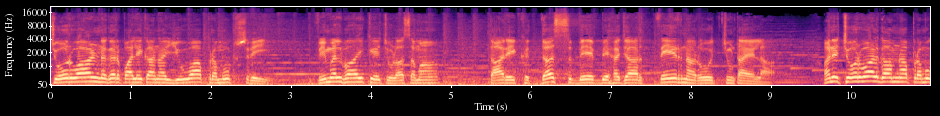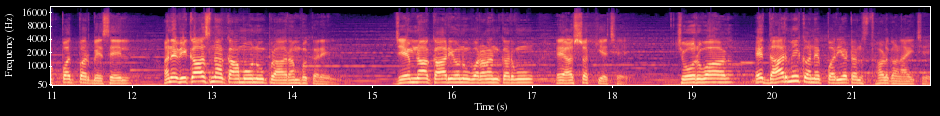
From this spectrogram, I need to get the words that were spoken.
ચોરવાડ નગરપાલિકાના યુવા પ્રમુખ શ્રી વિમલભાઈ કે ચુડાસમા તારીખ દસ બે બે હજાર તેરના રોજ ચૂંટાયેલા અને ચોરવાડ ગામના પ્રમુખ પદ પર બેસેલ અને વિકાસના કામોનું પ્રારંભ કરેલ. જેમના કાર્યોનું વર્ણન કરવું એ અશક્ય છે. ચોરવાડ એ ધાર્મિક અને પર્યટન સ્થળ ગણાય છે.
